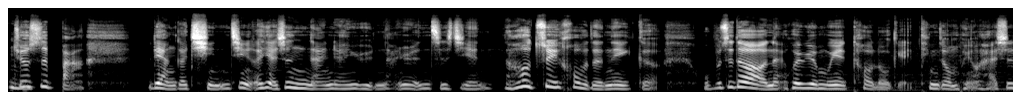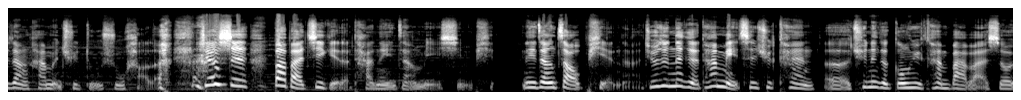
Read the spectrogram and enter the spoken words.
嗯，就是把。两个情境，而且是男人与男人之间，然后最后的那个，我不知道乃会愿不愿意透露给听众朋友，还是让他们去读书好了。就是爸爸寄给了他那张明信片，那张照片啊，就是那个他每次去看，呃，去那个公寓看爸爸的时候，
